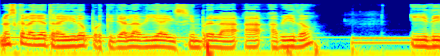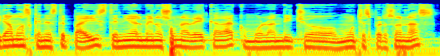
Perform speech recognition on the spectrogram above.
No es que la haya traído porque ya la había y siempre la ha habido, y digamos que en este país tenía al menos una década, como lo han dicho muchas personas,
